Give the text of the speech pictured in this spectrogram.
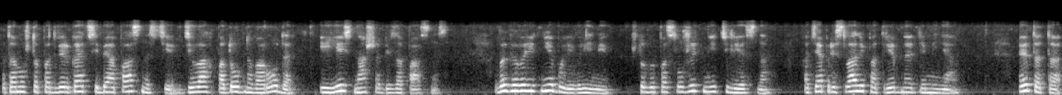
потому что подвергать себя опасности в делах подобного рода и есть наша безопасность. Вы, говорит, не были в Риме, чтобы послужить мне телесно, хотя прислали потребное для меня. Это-то,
